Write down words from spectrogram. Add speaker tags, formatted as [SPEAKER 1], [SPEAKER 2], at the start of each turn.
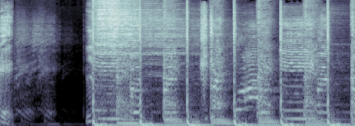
[SPEAKER 1] the bass kick. Leave,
